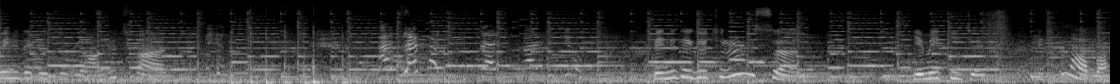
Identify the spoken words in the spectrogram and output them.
beni de götür ya lütfen. Beni de götürür müsün? Yemek yiyeceğiz. Bitti mi abla?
